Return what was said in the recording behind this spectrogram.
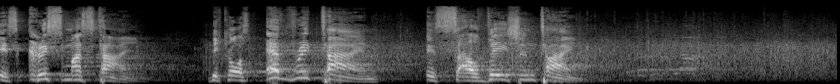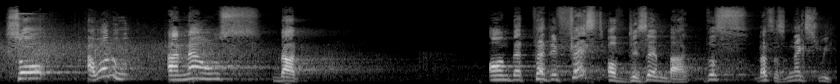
is Christmas time because every time is salvation time. So I want to announce that on the 31st of December, this, this is next week,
